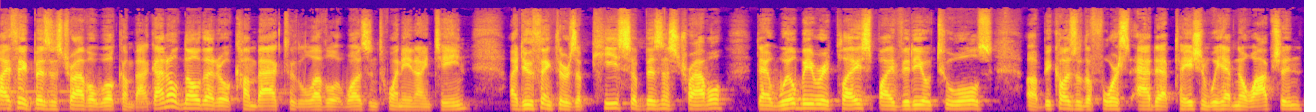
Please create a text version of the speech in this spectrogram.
I think business travel will come back. I don't know that it'll come back to the level it was in 2019. I do think there's a piece of business travel that will be replaced by video tools uh, because of the forced adaptation. We have no option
